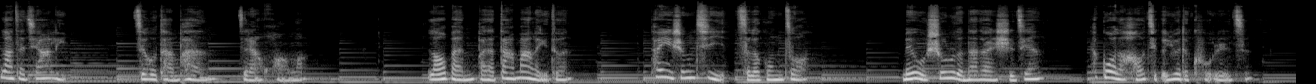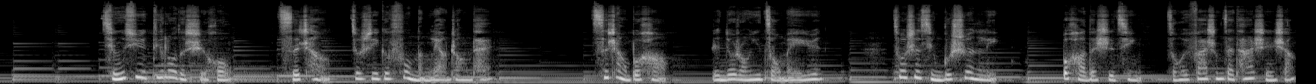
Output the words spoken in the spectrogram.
落在家里，最后谈判自然黄了，老板把他大骂了一顿。他一生气辞了工作，没有收入的那段时间，他过了好几个月的苦日子。情绪低落的时候，磁场就是一个负能量状态，磁场不好，人就容易走霉运，做事情不顺利，不好的事情总会发生在他身上。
